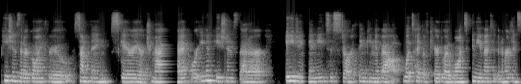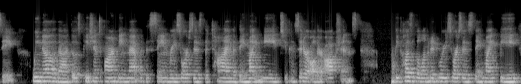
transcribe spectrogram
patients that are going through something scary or traumatic, or even patients that are aging and need to start thinking about what type of care do I want in the event of an emergency, we know that those patients aren't being met with the same resources, the time that they might need to consider all their options because of the limited resources, they might be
